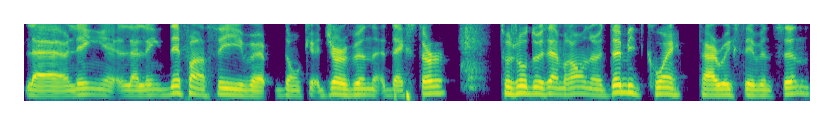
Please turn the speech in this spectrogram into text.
la ligne, défensive, donc Jervin Dexter. Toujours deuxième ronde, un demi de coin, Tyreek Stevenson.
